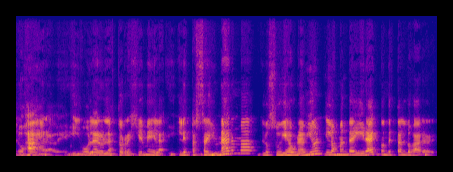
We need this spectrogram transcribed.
los árabes, y volaron las Torres Gemelas, y les pasáis un arma, los subís a un avión y los mandáis a Irak, donde están los árabes.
